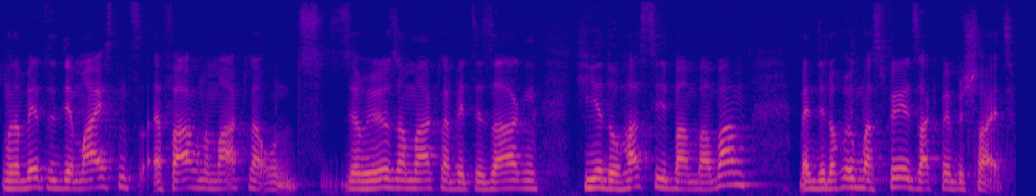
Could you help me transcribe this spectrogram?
Und dann wird dir meistens erfahrener Makler und seriöser Makler wird dir sagen, hier, du hast sie, bam, bam, bam. Wenn dir noch irgendwas fehlt, sag mir Bescheid.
